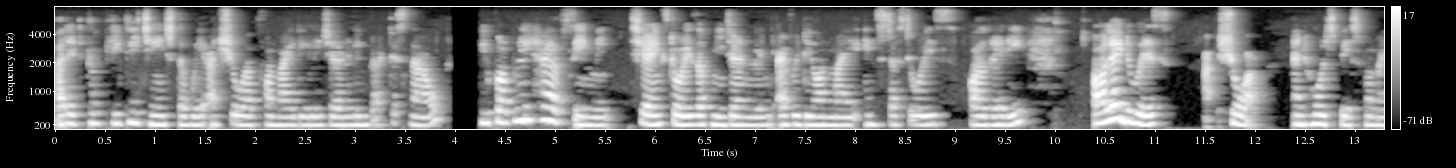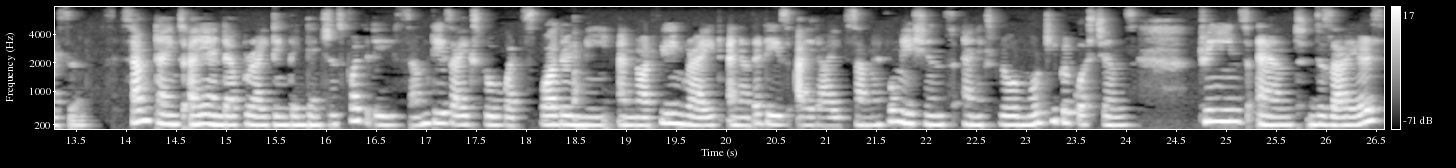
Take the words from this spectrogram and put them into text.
but it completely changed the way I show up for my daily journaling practice now. You probably have seen me sharing stories of me journaling every day on my Insta stories already. All I do is uh, show up and hold space for myself. Sometimes I end up writing the intentions for the day. Some days I explore what's bothering me and not feeling right, and other days I write some affirmations and explore more deeper questions dreams and desires,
